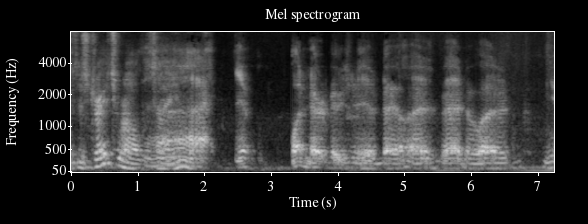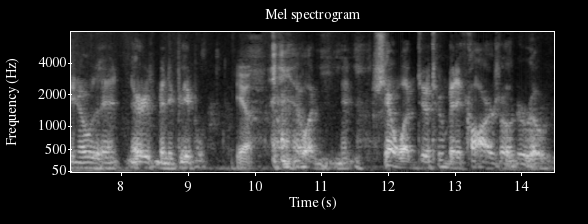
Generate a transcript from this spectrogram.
guess the streets were all the same. Ah, yep. Wasn't there museum now? I, I know, uh, you know, that there's many people. Yeah. There wasn't, still wasn't too, too many cars on the road.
